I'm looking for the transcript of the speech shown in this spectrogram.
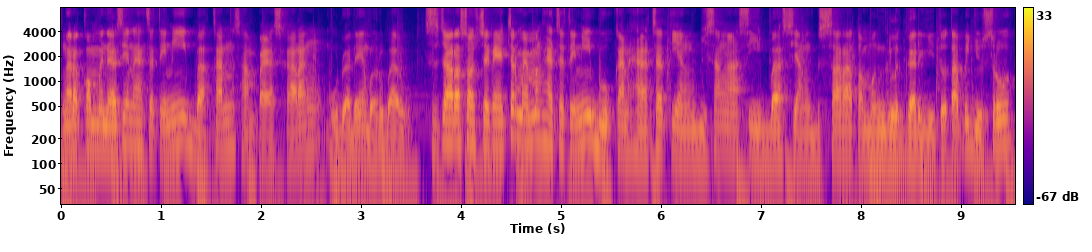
ngerekomendasiin headset ini bahkan sampai sekarang udah ada yang baru-baru. Secara sound signature memang headset ini bukan headset yang bisa ngasih bass yang besar atau menggelegar gitu tapi justru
